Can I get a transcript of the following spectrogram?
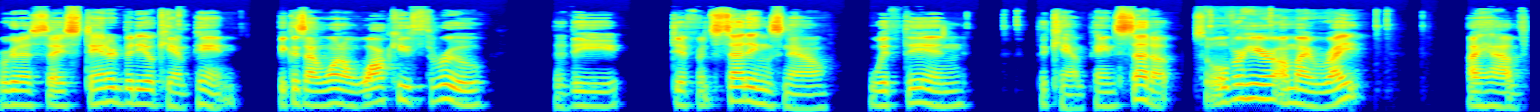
We're going to say standard video campaign because I want to walk you through the different settings now within the campaign setup. So over here on my right, I have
